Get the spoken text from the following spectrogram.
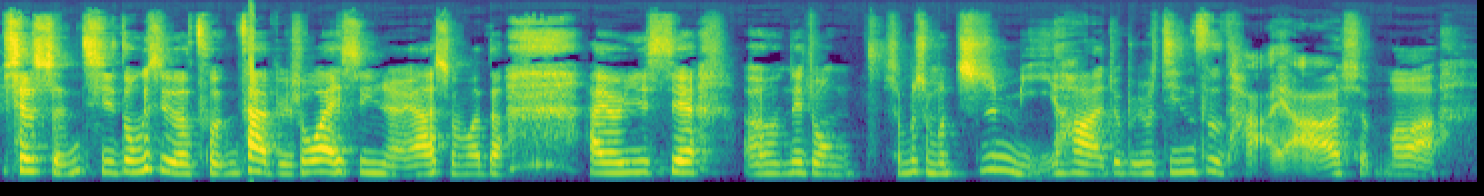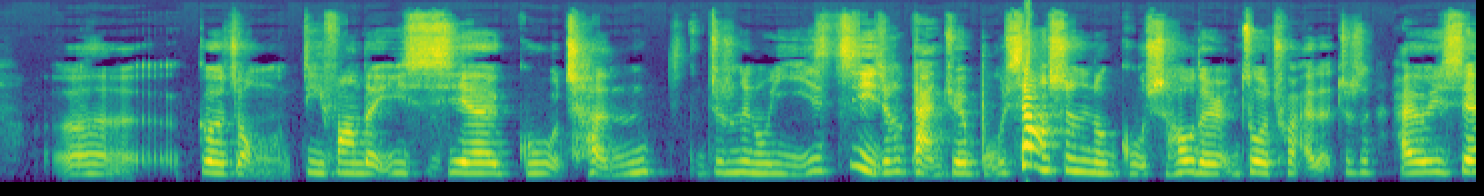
一些神奇东西的存在，比如说外星人呀什么的，还有一些呃那种什么什么之谜哈，就比如说金字塔呀什么。呃，各种地方的一些古城，就是那种遗迹，就是感觉不像是那种古时候的人做出来的。就是还有一些，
